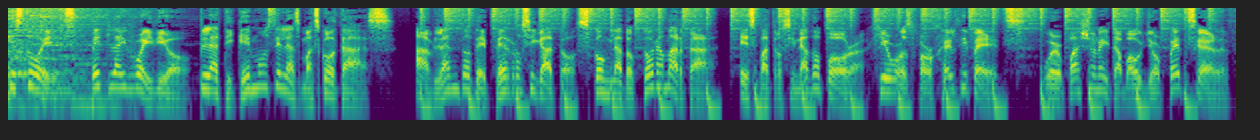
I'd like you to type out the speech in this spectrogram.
Esto es Pet Life Radio. Platiquemos de las mascotas. Hablando de perros y gatos con la doctora Marta. Es patrocinado por Heroes for Healthy Pets. We're passionate about your pet's health.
